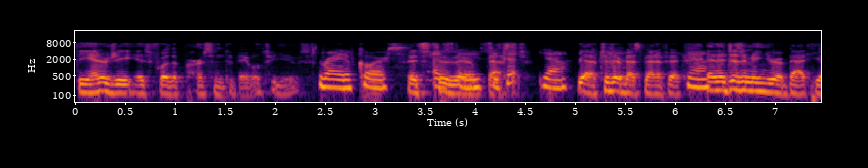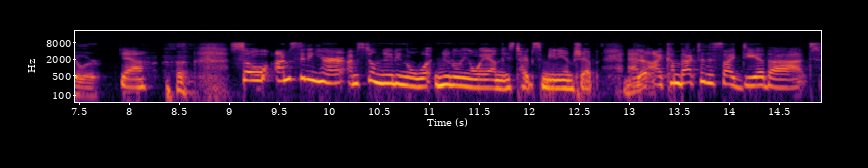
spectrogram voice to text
the energy is for the person to be able to use. Right. Of course. It's to As their best. fit. Yeah. Yeah, to their best benefit. Yeah. And it doesn't mean you're a bad healer. Yeah. so I'm sitting here, I'm still noodling, noodling away on these types of mediumship. And Yep. I come back to this idea that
